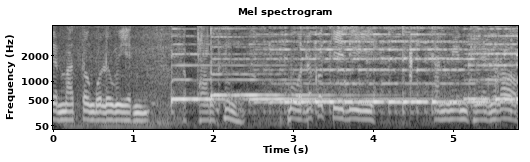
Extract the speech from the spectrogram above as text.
เดินมาตรงบริเวณกับทางขึ้น โบสถ์แล้วก็เจดีย์อันเวียนเทียนรอบ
